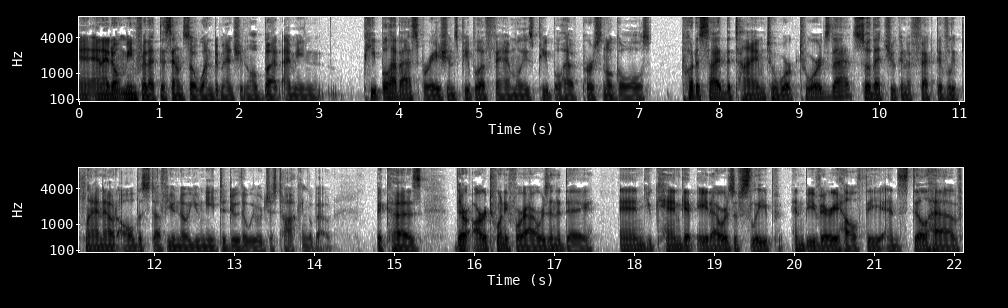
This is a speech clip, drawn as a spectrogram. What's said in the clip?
and, and I don't mean for that to sound so one dimensional but I mean people have aspirations people have families people have personal goals put aside the time to work towards that so that you can effectively plan out all the stuff you know you need to do that we were just talking about because there are 24 hours in a day and you can get eight hours of sleep and be very healthy and still have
